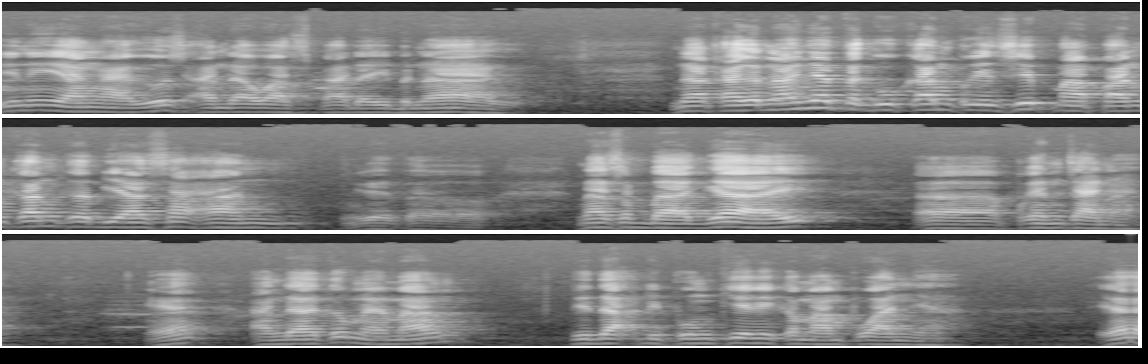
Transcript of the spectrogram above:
Ini yang harus Anda waspadai benar. Nah, karenanya teguhkan prinsip mapankan kebiasaan gitu. Nah, sebagai uh, perencana ya, Anda itu memang tidak dipungkiri kemampuannya. Ya,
